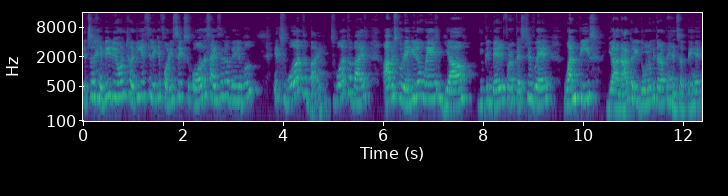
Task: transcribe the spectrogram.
It's a heavy rayon 38 se leke 46 all the sizes are available. it's it's worth a buy it's worth a buy आप इसको रेगुलर वे या you can wear it for a festive way one piece या नारकली दोनों की तरह पहन सकते हैं.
